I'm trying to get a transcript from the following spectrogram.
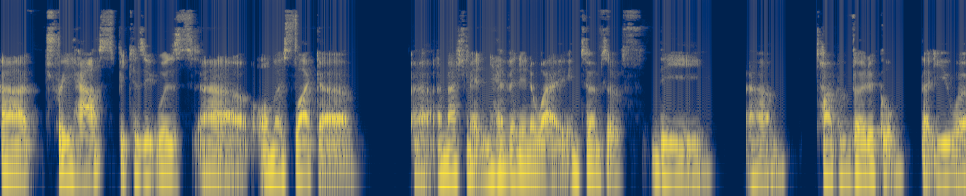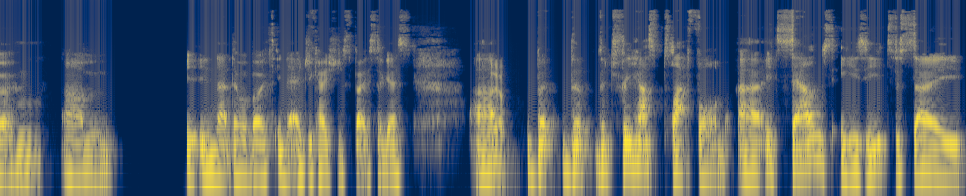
uh, Treehouse because it was uh, almost like a a match made in heaven in a way in terms of the um, type of vertical that you were mm. um, in that they were both in the education space, I guess. Uh, yep. But the the Treehouse platform, uh, it sounds easy to say,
